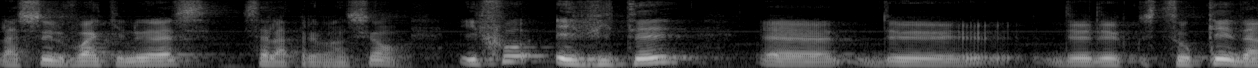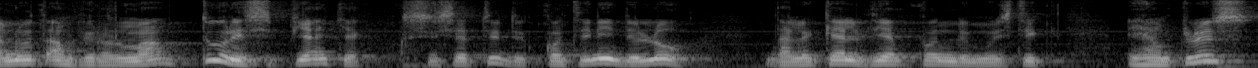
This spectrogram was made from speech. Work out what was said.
la seule voie qui nous reste, c'est la prévention. Il faut éviter euh, de, de, stocker dans notre environnement tout récipient qui est susceptible de contenir de l'eau dans lequel vient pondre le moustique. Et en plus,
